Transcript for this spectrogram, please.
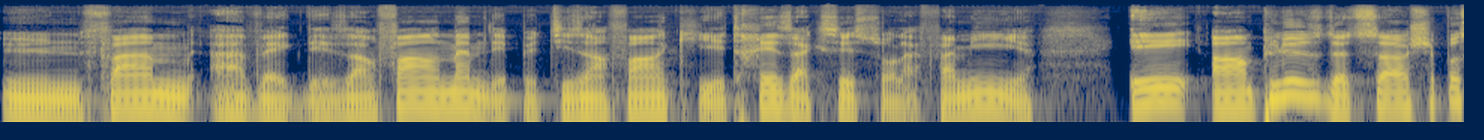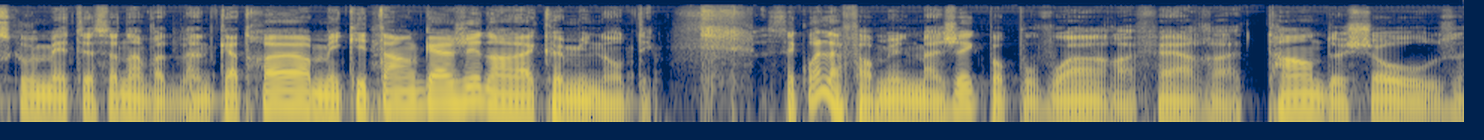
une femme avec des enfants, même des petits-enfants, qui est très axée sur la famille. Et en plus de ça, je ne sais pas ce que vous mettez ça dans votre 24 heures, mais qui est engagée dans la communauté. C'est quoi la formule magique pour pouvoir faire tant de choses?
